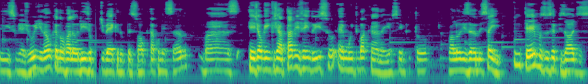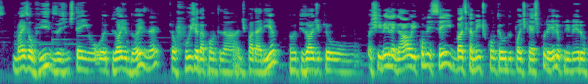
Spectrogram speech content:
e isso me ajude. Não que eu não valorize o feedback do pessoal que está começando, mas ter alguém que já está vivendo isso é muito bacana, e eu sempre estou valorizando isso aí. Em termos dos episódios mais ouvidos, a gente tem o, episódio 2, né? Que é o Fuja da Conta da, de Padaria. É um episódio que eu achei bem legal e comecei basicamente o conteúdo do podcast por ele. O primeiro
